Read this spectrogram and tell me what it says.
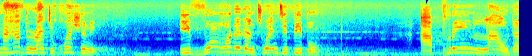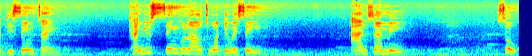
And I have the right to question it. If 120 people are praying loud at the same time, can you single out what they were saying? Answer me. So,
